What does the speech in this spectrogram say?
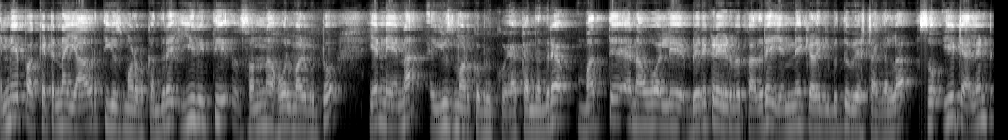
ಎಣ್ಣೆ ಪಾಕೆಟನ್ನು ಯಾವ ರೀತಿ ಯೂಸ್ ಮಾಡ್ಬೇಕಂದ್ರೆ ಈ ರೀತಿ ಸಣ್ಣ ಹೋಲ್ ಮಾಡಿಬಿಟ್ಟು ಎಣ್ಣೆಯನ್ನ ಯೂಸ್ ಮಾಡ್ಕೋಬೇಕು. ಯಾಕಂತಂದ್ರೆ ಮತ್ತೆ ನಾವು ಅಲ್ಲಿ ಬೇರೆ ಕಡೆ ಇಡಬೇಕಾದ್ರೆ ಎಣ್ಣೆ ಕೆಳಗೆ ಬಿದ್ದು ವೇಸ್ಟ್ ಆಗಲ್ಲ. ಸೊ ಈ ಟ್ಯಾಲೆಂಟ್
